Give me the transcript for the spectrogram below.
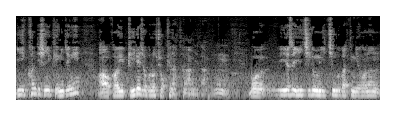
이 컨디션이 굉장히 어, 거의 비례적으로 좋게 나타납니다. 음, 뭐 그래서 이 지금 이 친구 같은 경우는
